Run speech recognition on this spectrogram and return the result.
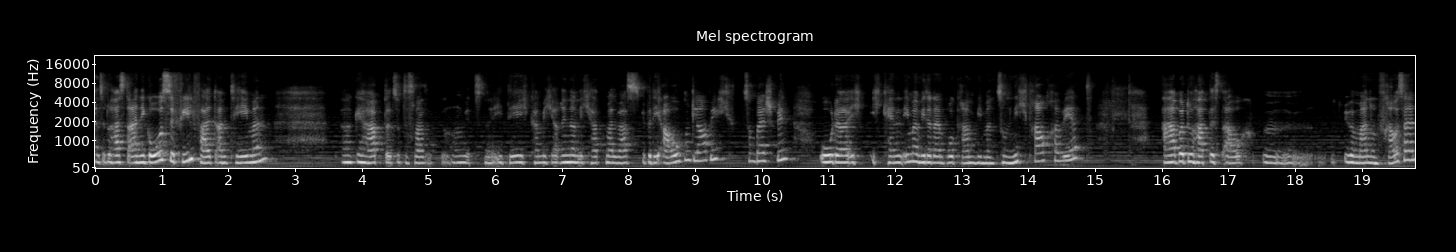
Also du hast eine große Vielfalt an Themen gehabt. Also das war jetzt eine Idee. Ich kann mich erinnern, ich hatte mal was über die Augen, glaube ich, zum Beispiel. Oder ich, ich kenne immer wieder dein Programm, wie man zum Nichtraucher wird. Aber du hattest auch mh, mm, über Mann und Frau sein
